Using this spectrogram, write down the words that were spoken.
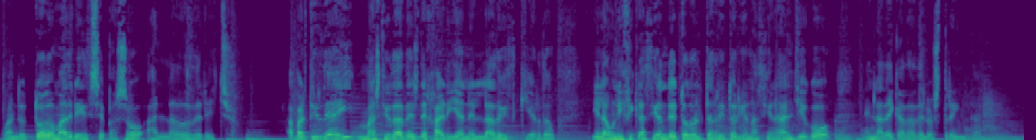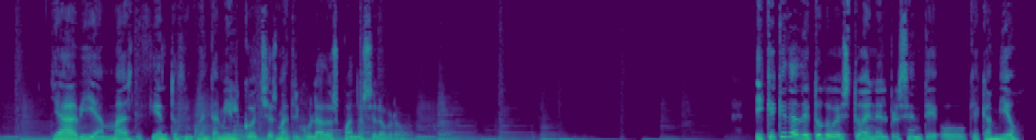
cuando todo Madrid se pasó al lado derecho. A partir de ahí, más ciudades dejarían el lado izquierdo y la unificación de todo el territorio nacional llegó en la década de los 30. Ya había más de 150.000 coches matriculados cuando se logró. ¿Y qué queda de todo esto en el presente o qué cambió?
